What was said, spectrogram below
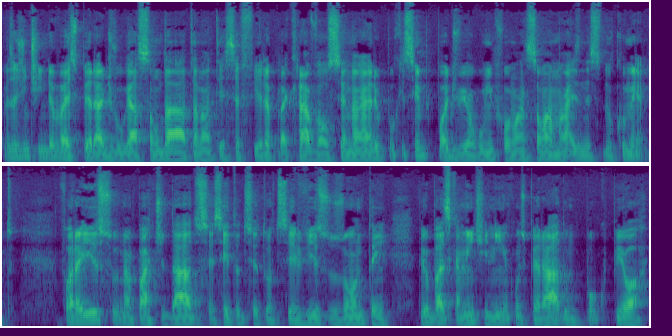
mas a gente ainda vai esperar a divulgação da ata na terça-feira para cravar o cenário, porque sempre pode vir alguma informação a mais nesse documento. Fora isso, na parte de dados, receita do setor de serviços ontem veio basicamente em linha com o esperado, um pouco pior.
